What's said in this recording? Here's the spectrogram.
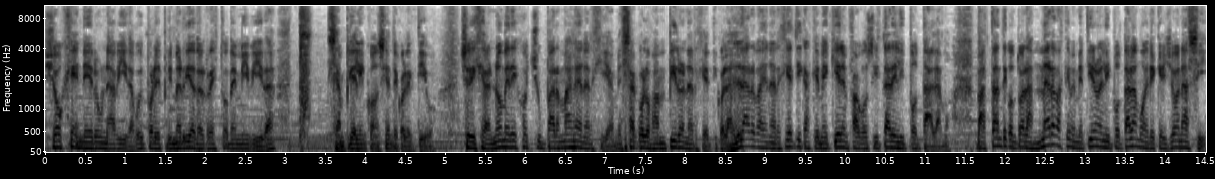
yo genero una vida, voy por el primer día del resto de mi vida, se amplía el inconsciente colectivo. Yo dijera, no me dejo chupar más la energía, me saco los vampiros energéticos, las larvas energéticas que me quieren fagocitar el hipotálamo. Bastante con todas las merdas que me metieron en el hipotálamo desde que yo nací.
